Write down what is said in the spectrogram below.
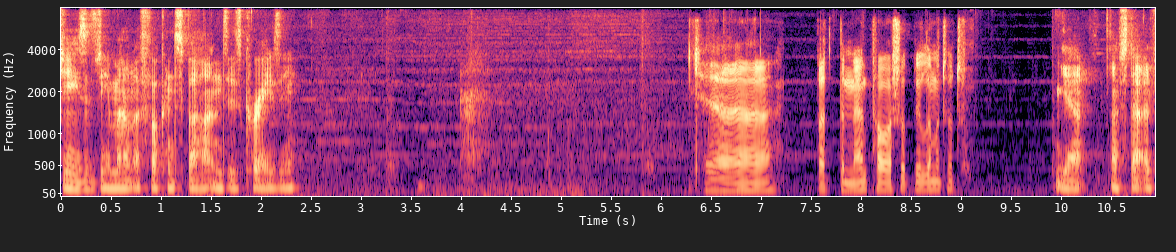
Jesus, the amount of fucking Spartans is crazy. Yeah, but the manpower should be limited. Yeah, I've started.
